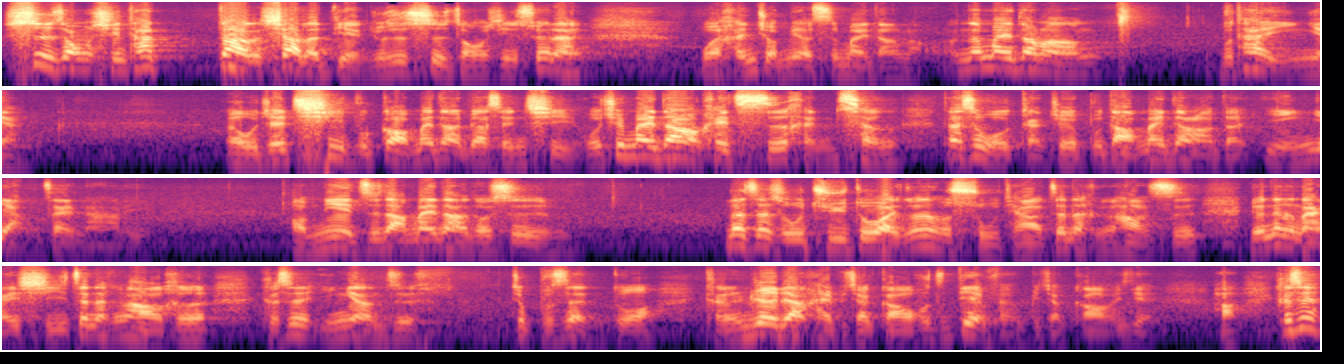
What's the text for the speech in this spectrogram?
市中心它到下的点就是市中心。虽然我很久没有吃麦当劳了，那麦当劳不太营养。呃，我觉得气不够，麦当劳不要生气。我去麦当劳可以吃很撑，但是我感觉不到麦当劳的营养在哪里。哦，你也知道麦当劳都是垃圾食物居多，你说那种薯条真的很好吃，有那个奶昔真的很好喝，可是营养是就不是很多，可能热量还比较高，或者淀粉比较高一点。好，可是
